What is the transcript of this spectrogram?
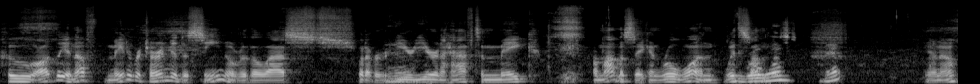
who oddly enough made a return to the scene over the last whatever Yeah. year, year and a half to make, if I'm not mistaken, Rule One with Rule One? Yeah. You know,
